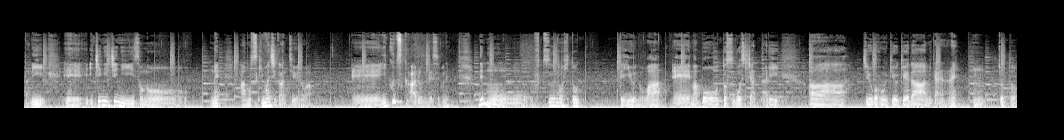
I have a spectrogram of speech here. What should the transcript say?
たり、えー、1日にそのねあの隙間時間っていうのはえー、いくつかあるんですよね。でも普通の人っていうのは、えー、まあぼーっと過ごしちゃったりあー15分休憩だみたいなね、うん、ちょっと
